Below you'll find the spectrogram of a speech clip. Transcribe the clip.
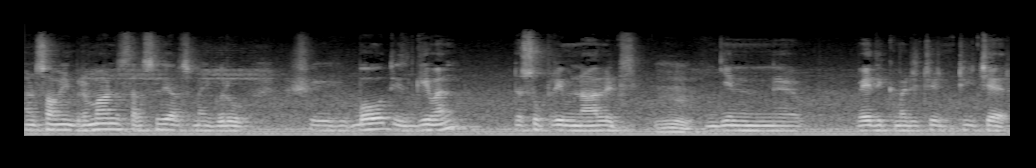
and Swami Brahmanda Saraswati also my Guru. She, both is given the supreme knowledge Mm. in uh, Vedic meditation teacher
